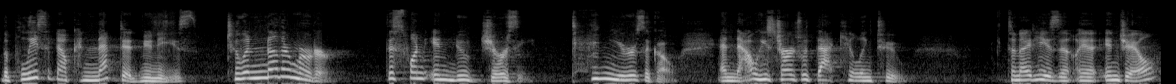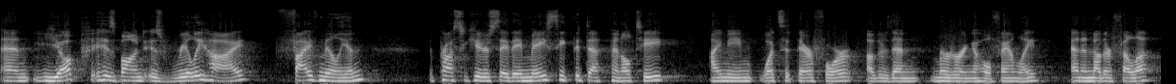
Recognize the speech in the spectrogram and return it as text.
the police have now connected Muniz to another murder, this one in New Jersey, 10 years ago. And now he's charged with that killing too. Tonight he is in, in jail, and yup, his bond is really high, five million. The prosecutors say they may seek the death penalty. I mean, what's it there for, other than murdering a whole family and another fella,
